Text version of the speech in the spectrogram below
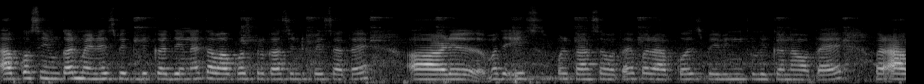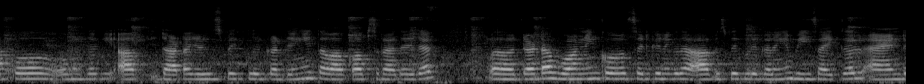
आपको सिम कार्ड मैनेज पे क्लिक कर देना है। तब आपको इस प्रकार से इंटरफेस आता है। और मतलब इस प्रकार से होता है, पर आपको इस पर भी नहीं क्लिक करना होता है। पर आपको मतलब कि आप डाटा जो इस पर क्लिक कर देंगे तब आपको ऑप्शन आता है इधर। डाटा वार्निंग को सेट करने के लिए आप इस पर क्लिक करेंगे B cycle and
